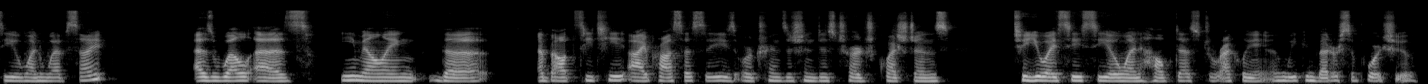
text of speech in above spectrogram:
CUN website, as well as emailing the about CTI processes or transition discharge questions to UIC CUN help desk directly, and we can better support you.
